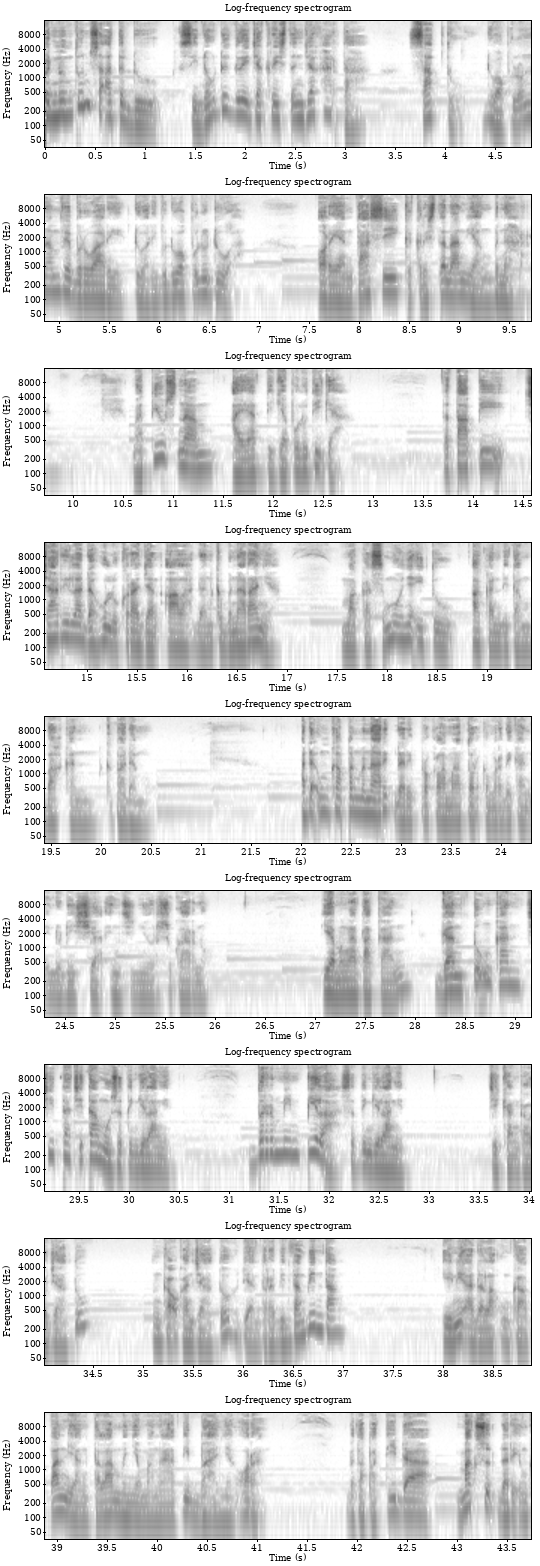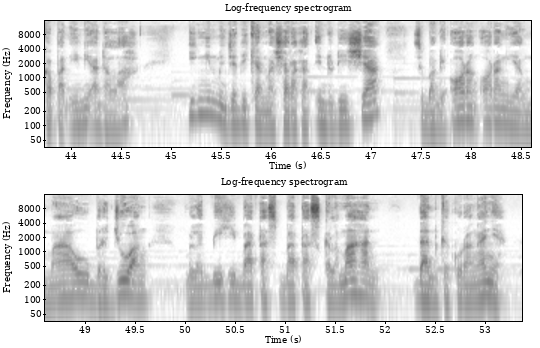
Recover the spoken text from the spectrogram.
Penuntun Saat Teduh Sinode Gereja Kristen Jakarta Sabtu 26 Februari 2022 Orientasi Kekristenan yang Benar. Matius 6 ayat 33 Tetapi carilah dahulu kerajaan Allah dan kebenarannya maka semuanya itu akan ditambahkan kepadamu. Ada ungkapan menarik dari proklamator kemerdekaan Indonesia Insinyur Soekarno. Ia mengatakan gantungkan cita-citamu setinggi langit. Bermimpilah setinggi langit. Jika engkau jatuh, engkau akan jatuh di antara bintang-bintang. Ini adalah ungkapan yang telah menyemangati banyak orang. Betapa tidak, maksud dari ungkapan ini adalah ingin menjadikan masyarakat Indonesia sebagai orang-orang yang mau berjuang melebihi batas-batas kelemahan dan kekurangannya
